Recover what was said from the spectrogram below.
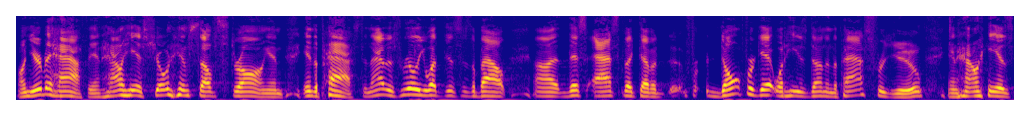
on your behalf and how he has shown himself strong in, in the past. And that is really what this is about, uh, this aspect of it. Don't forget what he's done done in the past for you and how He has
